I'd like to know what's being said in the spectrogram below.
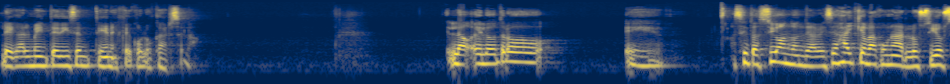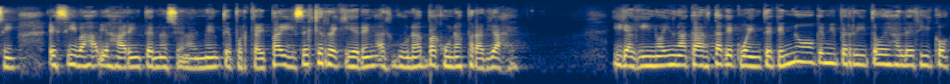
Legalmente dicen tienes que colocársela. el otro eh, situación donde a veces hay que vacunarlo sí o sí es si vas a viajar internacionalmente, porque hay países que requieren algunas vacunas para viaje y aquí no hay una carta que cuente que no, que mi perrito es alérgico,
